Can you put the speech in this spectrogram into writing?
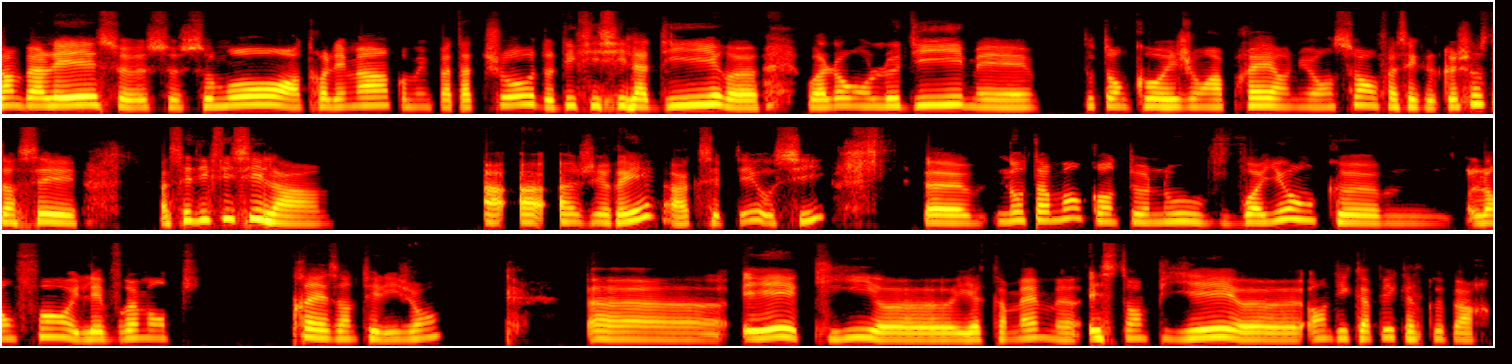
trimballer ce, ce, mot entre les mains comme une patate chaude, difficile à dire, euh, ou alors on le dit, mais tout en corrigeant après, en nuançant. Enfin, c'est quelque chose d'assez assez difficile à, à, à, à, gérer, à accepter aussi. Euh, notamment quand nous voyons que hum, l'enfant, il est vraiment très intelligent, euh, et qui euh, est quand même estampillé euh, handicapé quelque part.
